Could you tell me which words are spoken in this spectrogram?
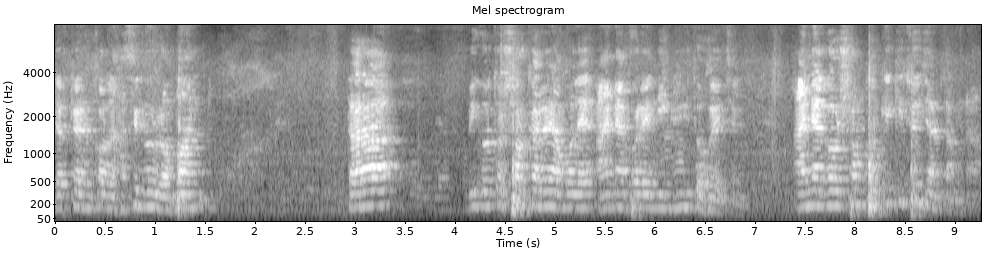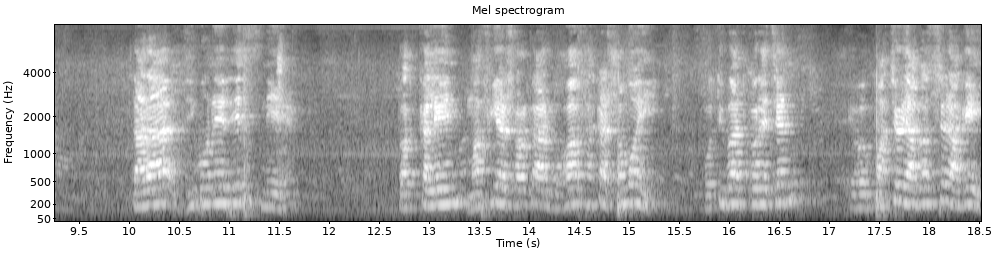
লেফটেন্যান্ট কর্নেল হাসিনুর রহমান। তারা বিগত সরকারের আমলে আয়নাঘরে নিগৃহীত হয়েছেন। আয়নাঘর সম্পর্কে কিছুই জানতাম না। তারা জীবনের রিস্ক নিয়ে তৎকালীন মাফিয়া সরকার বহাল থাকার সময় প্রতিবাদ করেছেন এবং পাঁচই আগস্টের আগেই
